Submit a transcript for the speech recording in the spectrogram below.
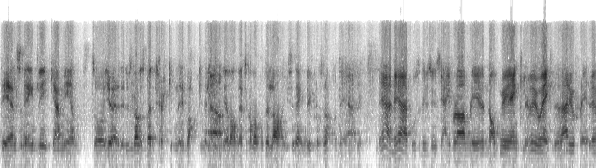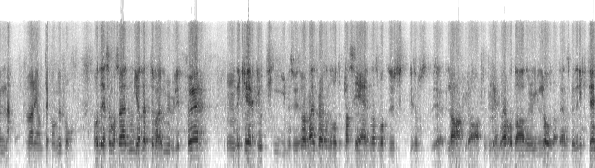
del som egentlig ikke er ment til å gjøre det du skal, og så bare trykke den ned i bakken eller ja. inn i en annen del. Så kan man på en måte lage sine egne byggeklosser. Og det er, litt, det er, det er positivt, syns jeg, for da blir alt mye enklere. Jo enklere det er, jo flere map-varianter kan du få. Og det som også er, Mye av dette var jo mulig før. Mm. Men det krevde jo timevis arbeid. for sånn, Du måtte plassere den, og så måtte du liksom, lagre og avslutte gamet. Og da når du loada det igjen, så ble det riktig.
